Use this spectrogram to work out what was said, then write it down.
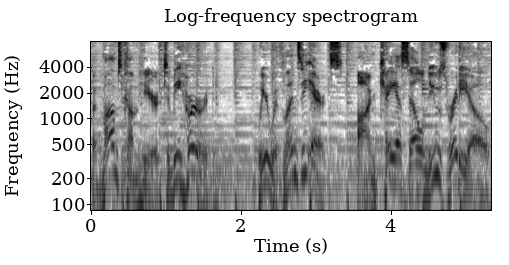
but moms come here to be heard. We're with Lindsay Aerts on KSL News Radio.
